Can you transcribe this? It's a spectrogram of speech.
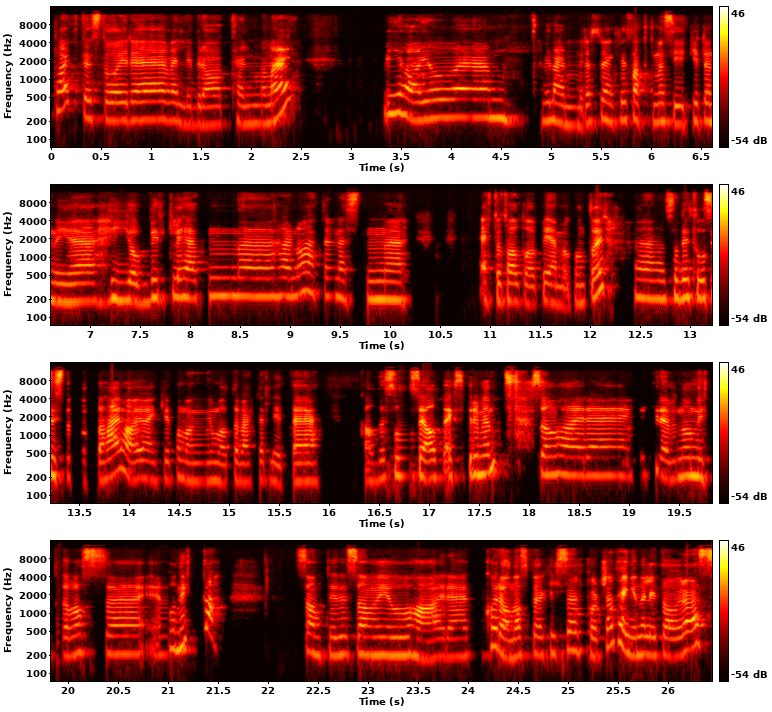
takk, det står uh, veldig bra til med meg. Vi har jo uh, Vi nærmer oss jo egentlig sakte, men sikkert den nye jobbvirkeligheten her nå, etter nesten ett og et halvt år på hjemmekontor. Så de to siste månedene her har jo egentlig på mange måter vært et lite kall det sosialt eksperiment som har krevd noe nytt av oss på nytt. da. Samtidig som vi jo har eh, koronaspøkelset fortsatt hengende litt over oss.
